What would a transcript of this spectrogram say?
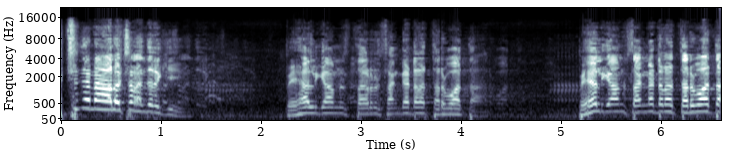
వచ్చిందన్న ఆలోచన అందరికీ. పెహల్గామ్ సంఘటన తర్వాత పెహల్గాం సంఘటన తర్వాత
